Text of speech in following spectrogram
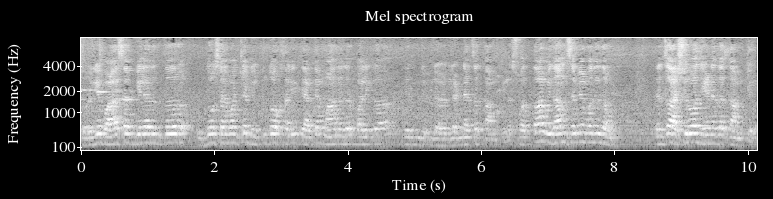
स्वर्गीय बाळासाहेब गेल्यानंतर उद्धव साहेबांच्या नेतृत्वाखाली त्या त्या महानगरपालिका ते लढण्याचं काम केलं. स्वतः विधानसभेमध्ये जाऊन त्यांचा आशीर्वाद घेण्याचं काम केलं.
